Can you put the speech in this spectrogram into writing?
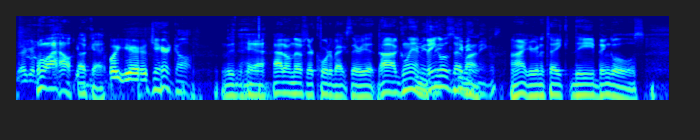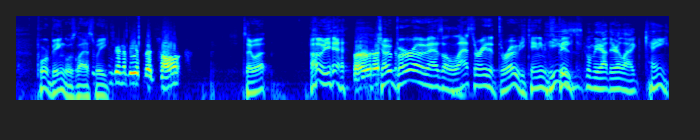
They're going to Wow. Okay. couple years. Jared Goff. Yeah, I don't know if their quarterback's there yet. Uh, Glenn, Give me Bengals. Beng- at give me the Bengals. All right, you're going to take the Bengals. Poor Bengals last week. I'm going to be able to talk. Say what? Oh yeah, Burrow. Joe Burrow has a lacerated throat. He can't even He speak. is going to be out there like Kane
